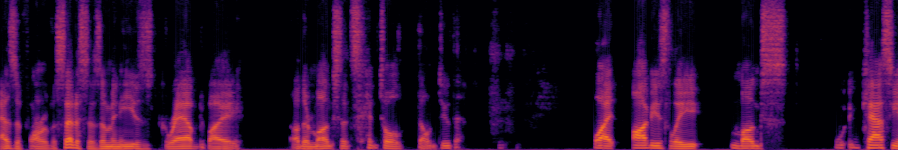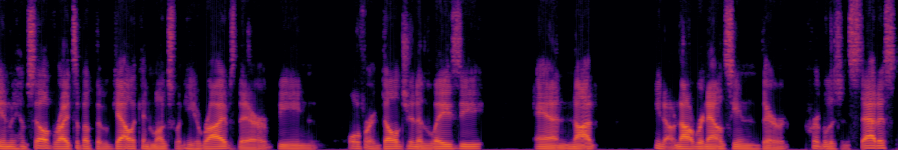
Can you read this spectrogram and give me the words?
as a form of asceticism. And he's grabbed by other monks and told, don't do that. but obviously, monks, Cassian himself writes about the Gallican monks when he arrives there being overindulgent and lazy and not, you know, not renouncing their privilege and status.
